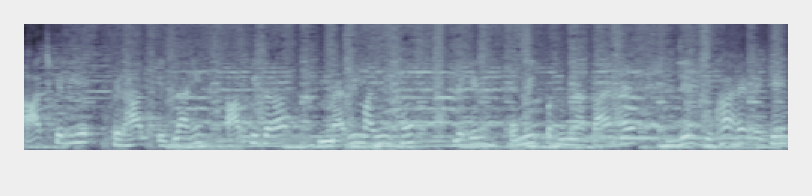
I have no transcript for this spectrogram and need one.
आज के लिए फ़िलहाल इतना ही। आपकी तरह मैं भी मायूस हूँ लेकिन उम्मीद पर दुनिया कायम है। दिल दुखा है लेकिन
